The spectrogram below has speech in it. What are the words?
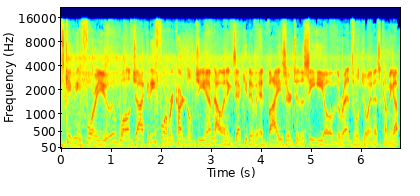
Housekeeping for you. Walt Jocketty, former Cardinal GM, now an executive advisor to the CEO of the Reds, will join us coming up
